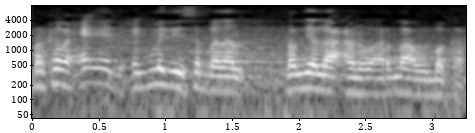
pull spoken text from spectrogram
Marka waxay ahayd xikmadiisa badan radia allahu canhu wa abubakar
